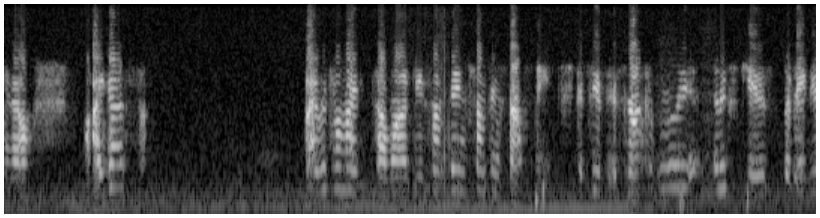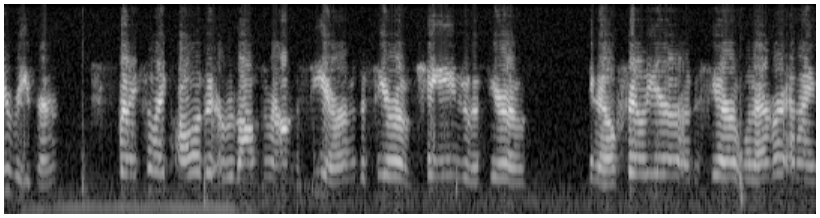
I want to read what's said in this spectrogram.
you know, I guess every time I, I want to do something, something stops me. It's it's not really an excuse, but maybe a reason. But I feel like all of it revolves around the fear, the fear of change, or the fear of you know, failure or the fear or whatever. And I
